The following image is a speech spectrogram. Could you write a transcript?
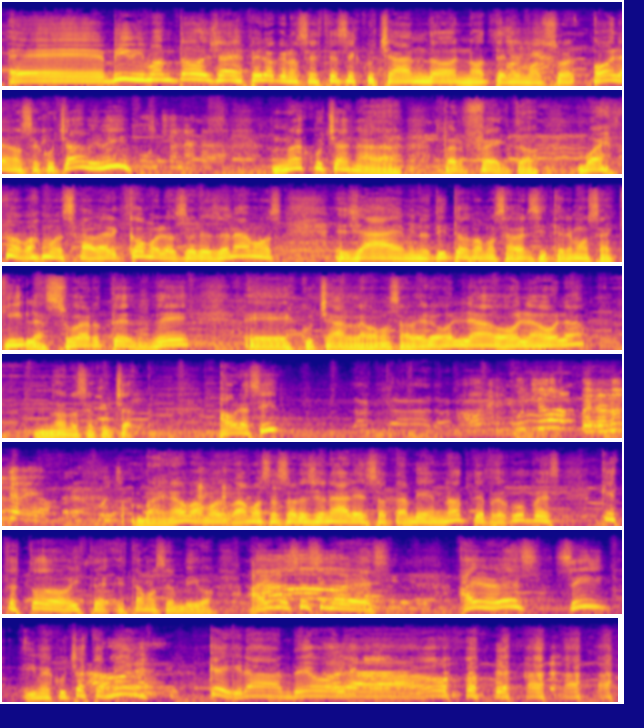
Eh, Vivi Montoya, espero que nos estés escuchando. No tenemos Hola, Hola ¿nos escuchás, Vivi? No escucho nada. No escuchas nada. Perfecto. Bueno, vamos a ver cómo lo solucionamos. Ya en minutitos vamos a ver si tenemos aquí la suerte de eh, escucharla. Vamos a ver. Hola, hola, hola. No nos escucha. ¿Ahora sí? Ahora escucho, pero no te veo, pero escucho. Bueno, vamos, vamos a solucionar eso también. No te preocupes, que esto es todo, viste, estamos en vivo. Ahí no sé si me ves. ¿Ahí me ves? ¿Sí? ¿Y me escuchás también? ¡Qué grande! Hola, hola.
